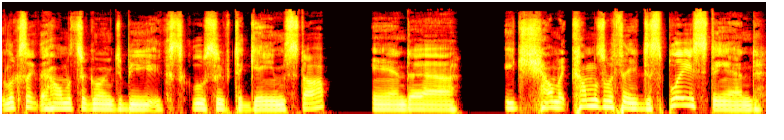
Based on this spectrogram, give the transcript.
it looks like the helmets are going to be exclusive to GameStop. And uh, each helmet comes with a display stand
